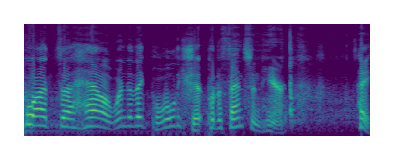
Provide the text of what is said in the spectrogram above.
What the hell? When did they, holy shit, put a fence in here? Hey.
